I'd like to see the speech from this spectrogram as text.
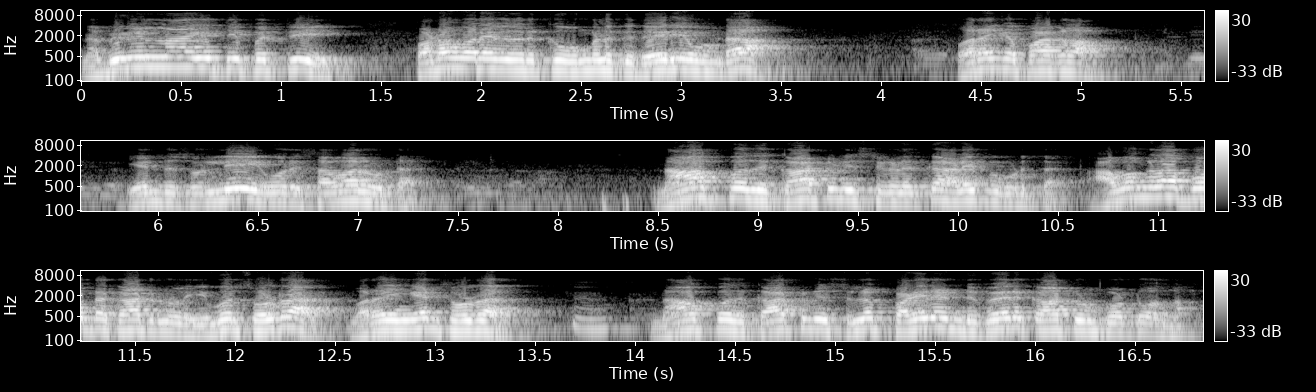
நபிகள் நாயகத்தை பற்றி படம் வரைவதற்கு உங்களுக்கு தைரியம் உண்டா? வரைங்க பார்க்கலாம். என்று சொல்லி ஒரு சவால் விட்டார். நாற்பது கார்ட்டூனிஸ்டுகளுக்கு அழைப்பு கொடுத்தார். அவங்களா போட்ட கார்ட்டூன் இவர் சொல்றார் வரைங்கன்னு சொல்றார். நாற்பது கார்ட்டூனிஸ்ட்ல பனிரெண்டு பேர் கார்ட்டூன் போட்டு வந்தான்.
